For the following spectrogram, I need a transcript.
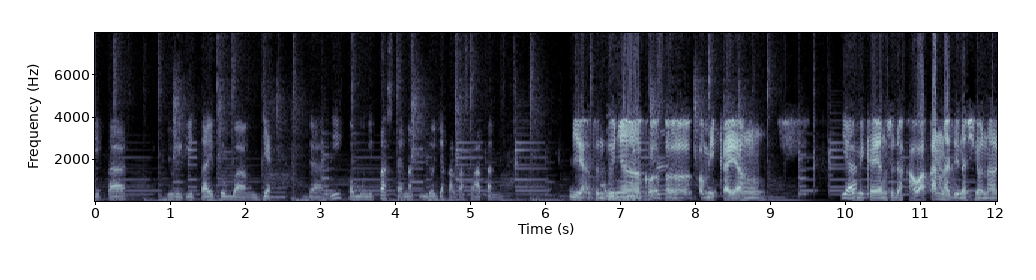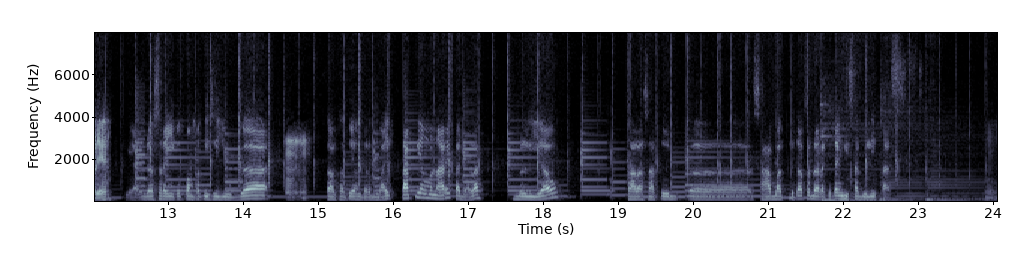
kita juri kita itu Bang Jack dari komunitas stand up Indo Jakarta Selatan ya tentunya ko- eh, komika yang ya komika yang sudah kawakan lah di nasional ya. ya udah sering ikut kompetisi juga Mm-mm. salah satu yang terbaik. Tapi yang menarik adalah beliau salah satu eh, sahabat kita, saudara kita yang disabilitas. Mm.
